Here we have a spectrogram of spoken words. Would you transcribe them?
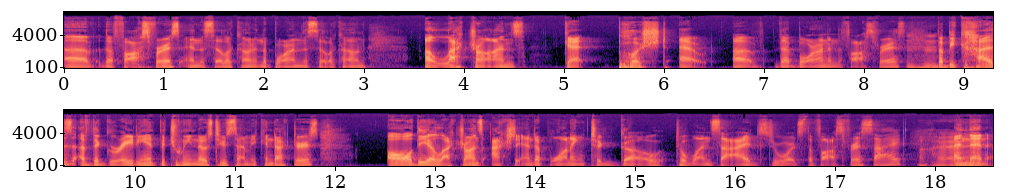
of the phosphorus and the silicone and the boron and the silicone electrons get pushed out of the boron and the phosphorus. Mm-hmm. But because of the gradient between those two semiconductors all the electrons actually end up wanting to go to one side towards the phosphorus side. Okay. And then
